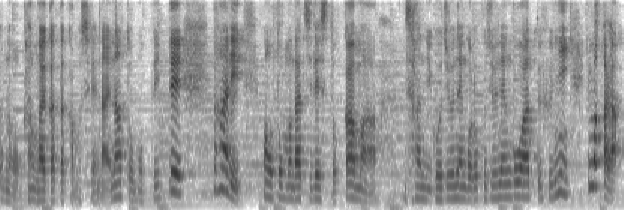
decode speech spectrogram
あの考え方かもしれないなと思っていてやはり、まあ、お友達ですとか、まあ、30 50年後60年後はっていうふうに今から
